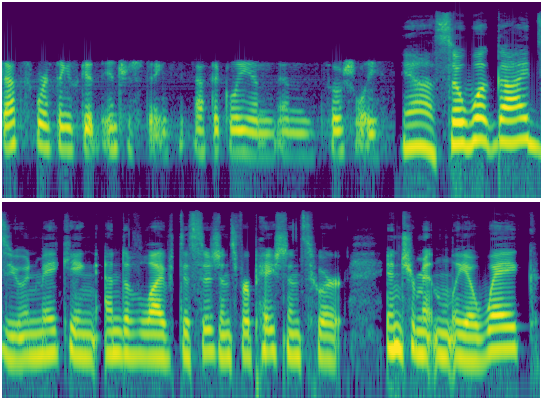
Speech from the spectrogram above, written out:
that's where things get interesting ethically and, and socially. Yeah. So what guides you in making end of life decisions for patients who are intermittently awake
